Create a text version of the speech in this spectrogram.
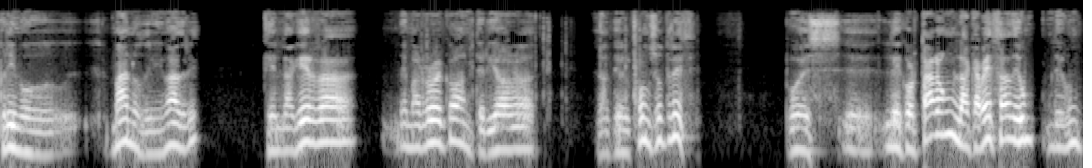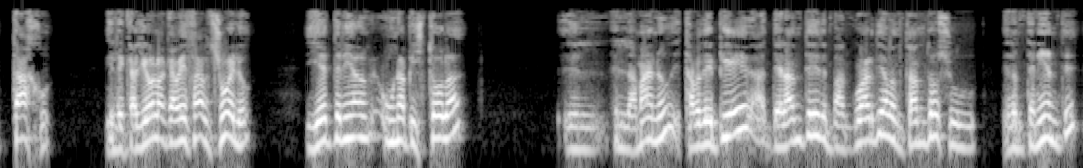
primo hermano de mi madre, que en la guerra de Marruecos anterior a la de Alfonso XIII, pues eh, le cortaron la cabeza de un, de un tajo y le cayó la cabeza al suelo y él tenía una pistola en, la mano, estaba de pie, delante, de vanguardia, avanzando su, era un teniente,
